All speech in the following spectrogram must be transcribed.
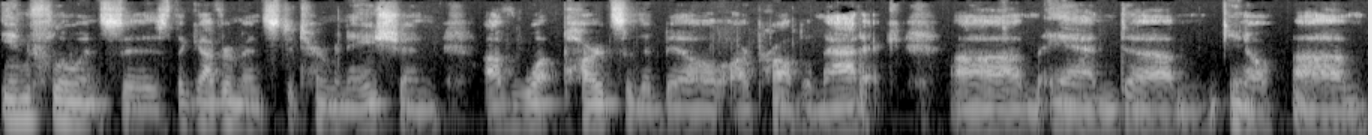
influences the government's determination of what parts of the bill are problematic, um, and um, you know um,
